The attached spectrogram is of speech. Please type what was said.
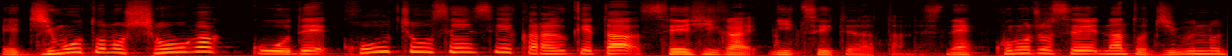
地元の小学校で校長先生から受けた性被害についてだったんですね。この女性、なんと自分の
